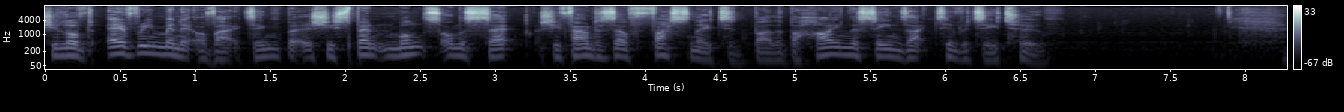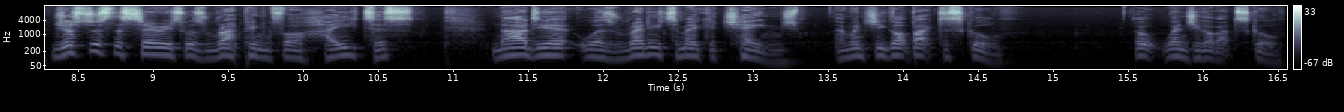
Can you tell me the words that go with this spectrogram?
She loved every minute of acting, but as she spent months on the set, she found herself fascinated by the behind the scenes activity too. Just as the series was wrapping for hiatus, Nadia was ready to make a change, and when she got back to school, oh, when she got back to school,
